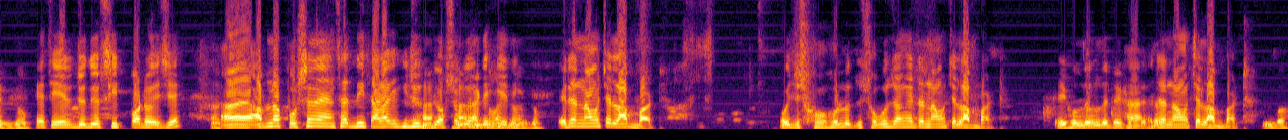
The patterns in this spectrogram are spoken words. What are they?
একদম। ঠিক আছে? এর যদিও সিট পট হয়েছে। আচ্ছা। আপনার কোশ্চেনের অ্যান্সার দিই তার আগে কিছু হ্যাঁ, দর্শকদের হ্যাঁ, দেখিয়ে দিই। এটার নাম হচ্ছে লাভ বাট ওই যে হলুদ সবুজ রঙের এটার নাম হচ্ছে লাভ বাট এই হলদে হলদে হ্যাঁ এটার নাম হচ্ছে লাভ বাট বাহ।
